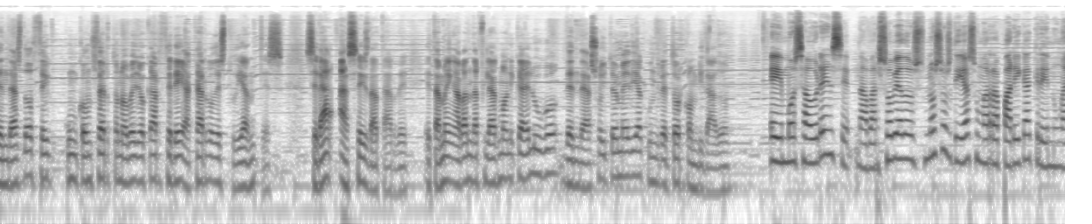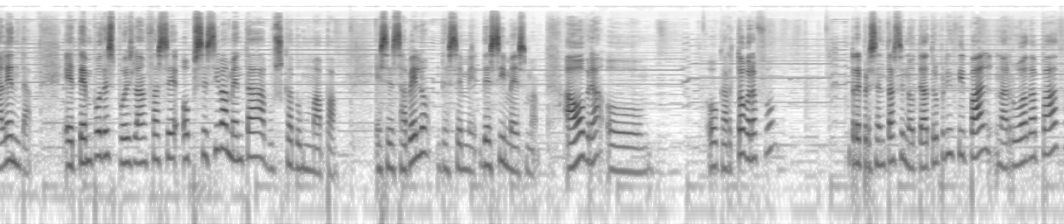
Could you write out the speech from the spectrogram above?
dende as 12 cun concerto no Bello Cárcere a cargo de estudiantes. Será ás 6 da tarde. E tamén a Banda Filarmónica de Lugo dende as 8 e media cun director convidado. E imos a Ourense, na Varsovia dos nosos días, unha rapariga cree nunha lenda e tempo despois lánzase obsesivamente á busca dun mapa e sen sabelo de, seme, de si mesma. A obra, o, o cartógrafo, representase no Teatro Principal na Rúa da Paz,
